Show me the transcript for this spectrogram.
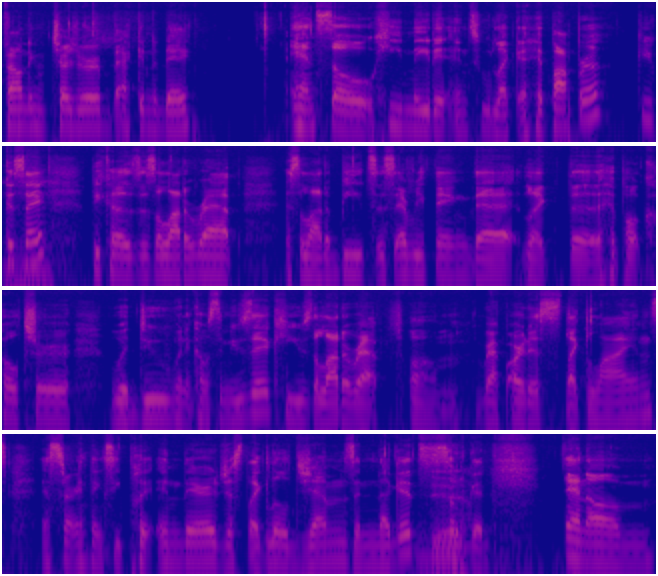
founding treasurer back in the day. And so he made it into like a hip opera, you could say, because there's a lot of rap, it's a lot of beats, it's everything that like the hip hop culture would do when it comes to music. He used a lot of rap um, rap artists like lines and certain things he put in there, just like little gems and nuggets. So good. And um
